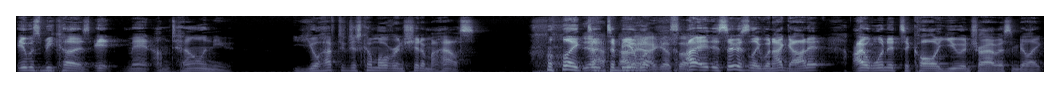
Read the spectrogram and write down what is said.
It was because it, man, I'm telling you, you'll have to just come over and shit in my house. like Yeah, to, to be I able. mean, I guess so. I, seriously, when I got it, I wanted to call you and Travis and be like,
